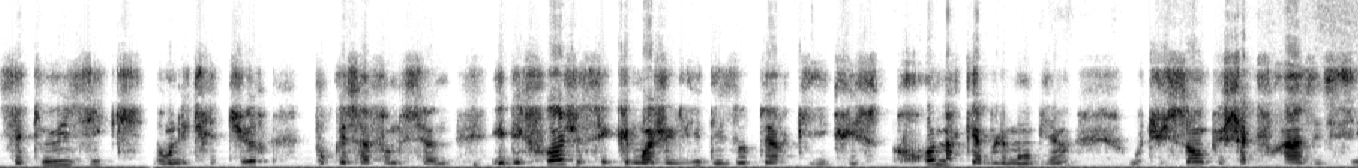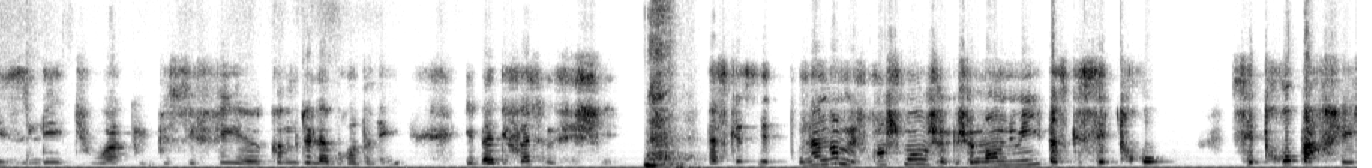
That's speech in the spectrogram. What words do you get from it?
cette musique dans l'écriture pour que ça fonctionne. Et des fois, je sais que moi, je lis des auteurs qui écrivent remarquablement bien, où tu sens que chaque phrase est ciselée, tu vois, que, que c'est fait euh, comme de la broderie. Et ben des fois, ça me fait chier. Parce que c'est... Non, non, mais franchement, je, je m'ennuie parce que c'est trop c'est trop parfait.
